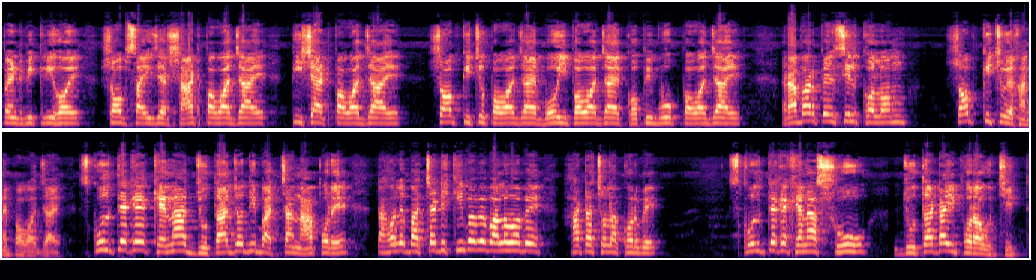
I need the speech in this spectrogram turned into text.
প্যান্ট বিক্রি হয়, সব সাইজের শার্ট পাওয়া যায় টি শার্ট পাওয়া যায়, সব কিছু পাওয়া যায়, বই পাওয়া যায়, কপি বুক পাওয়া যায়। রাবার, পেন্সিল, কলম সব কিছু এখানে পাওয়া যায়। স্কুল থেকে কেনা জুতা যদি বাচ্চা না পরে, তাহলে বাচ্চাটি কীভাবে ভালোভাবে হাঁটাচলা করবে? স্কুল থেকে কেনা শু, জুতাটাই পরা উচিত,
